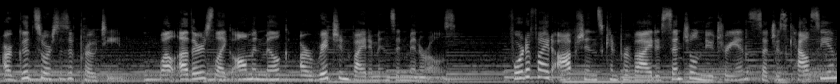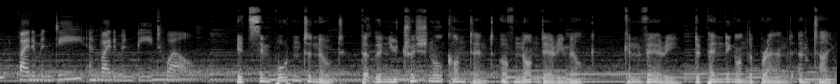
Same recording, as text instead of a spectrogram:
are good sources of protein, while others, like almond milk, are rich in vitamins and minerals. Fortified options can provide essential nutrients such as calcium, vitamin D, and vitamin B12. It's important to note that the nutritional content of non-dairy milk can vary depending on the brand and type.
